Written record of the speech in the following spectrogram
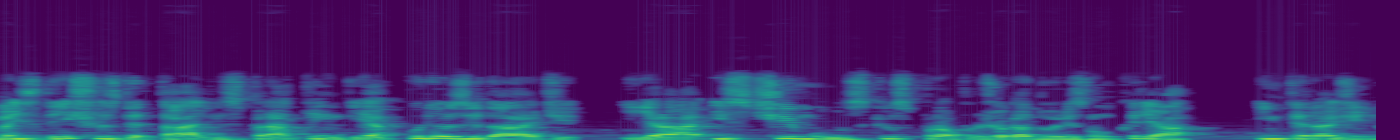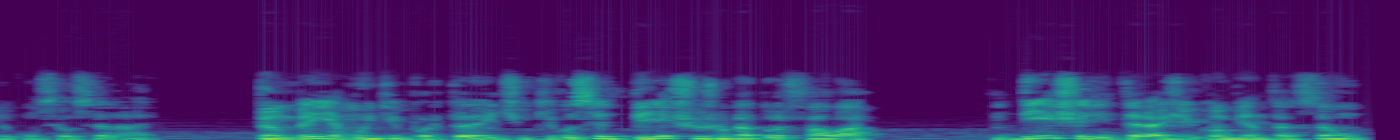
mas deixe os detalhes para atender à curiosidade e a estímulos que os próprios jogadores vão criar interagindo com seu cenário. Também é muito importante que você deixe o jogador falar, deixe ele interagir com a ambientação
